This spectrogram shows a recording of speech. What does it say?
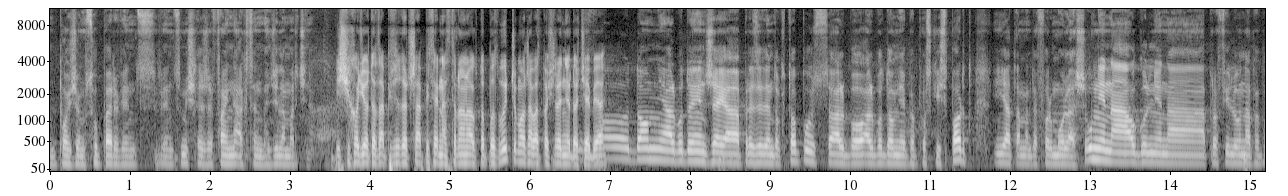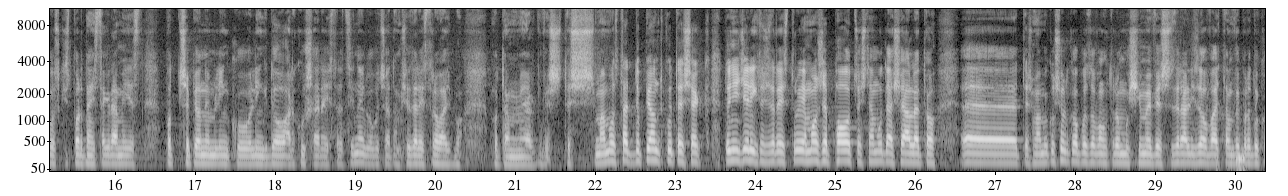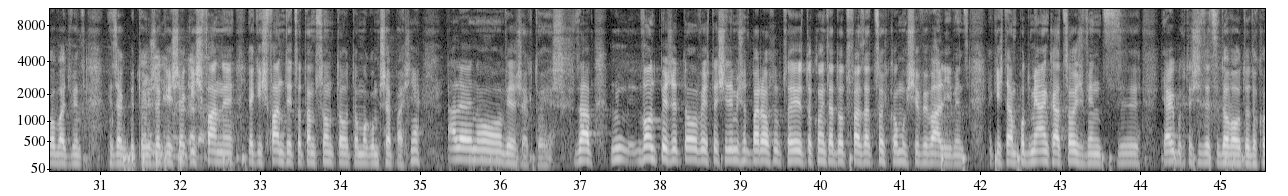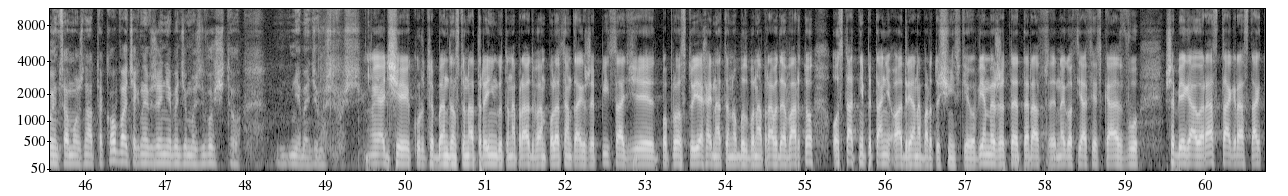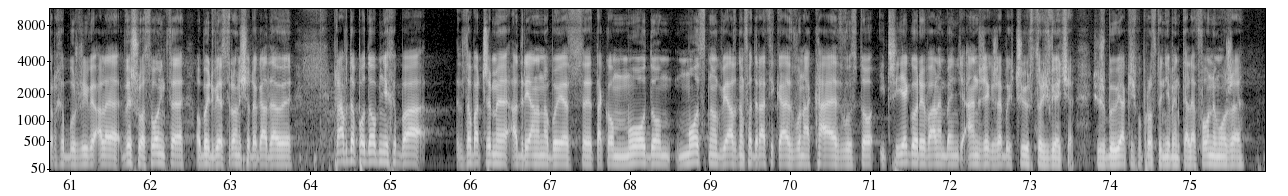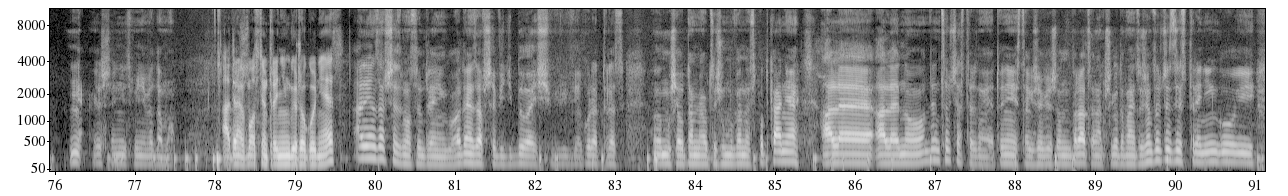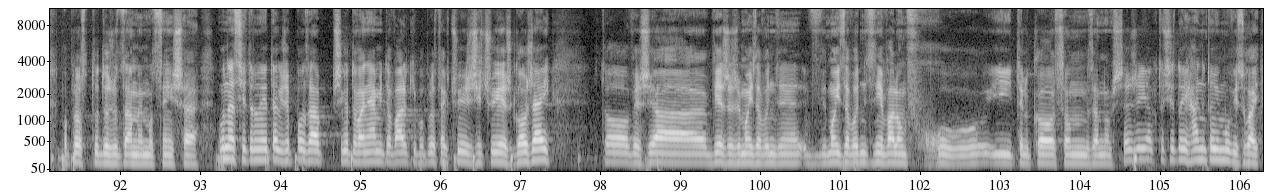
poziom super, więc, więc myślę, że fajny akcent będzie dla Marcina. Jeśli chodzi o te zapisy, to trzeba pisać na stronę Octopus Łódź, czy można bezpośrednio do Ciebie? Do mnie albo do Jędrzeja, prezydent Octopus, albo, albo do mnie Pepolski Sport i ja tam będę formularz. U mnie na ogólnie na profilu na Pepolski Sport na Instagramie jest podczepionym linku link do arkusza rejestracyjnego, bo trzeba tam się zarejestrować, bo, bo tam jak wiesz, też mamy ostatnio do piątku też jak do niedzieli ktoś zarejestruje, może po coś tam uda się, ale to e, też mamy koszulkę obozową, którą musimy wiesz, zrealizować, tam wyprodukować, więc, więc jakby to już jakieś, jakieś fany, jakieś fanty, co tam są, to, to mogą przepaść, nie? Ale no wiesz jak to jest. Za, wątpię, że to wiesz, te 70 parę osób, co jest do końca dotrwa, za coś komuś się wywali, więc jakieś tam podmianka, coś, więc y, jakby ktoś się zdecydował, to do końca można atakować. Jak najwyżej nie będzie możliwości, to nie będzie możliwości. No ja dzisiaj, kurczę, będąc tu na treningu, to naprawdę Wam polecam także pisać, e, po prostu jechać na ten obóz, bo naprawdę warto. Ostatnie pytanie o Adriana Bartosińskiego. Wiemy, że te teraz negocjacje z KSW przebiegały raz tak, raz tak, trochę burzliwie, ale wyszło słońce, obydwie strony się dogadały. Prawdopodobnie chyba zobaczymy Adriana, no bo jest e, taką młodą, mocną gwiazdą Federacji KSW na KSW 100 i czy jego rywalem będzie Andrzej Grzebek, czy już coś wiecie? Czy już były jakieś po prostu, nie wiem, telefony może? Nie, jeszcze nic mi nie wiadomo. Adrian w mocnym treningu już ogólnie jest? Adrian zawsze jest w mocnym treningu. Adrian zawsze widzi, byłeś, akurat teraz e, musiał tam, miał coś umówione spotkanie, ale, ale no, Adrian cały czas trenuje. To nie jest tak, że wiesz, on wraca na przygotowanie coś, on cały czas jest w treningu i po prostu dorzucamy mocniejsze. U nas się trenuje tak, że poza przygotowaniami do walki, po prostu jak czujesz, że się czujesz gorzej, to wiesz, ja wierzę, że moi zawodnicy, moi zawodnicy nie walą w chu i tylko są ze mną szczerzy. Jak ktoś jest dojechany, to mi mówi, słuchaj,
